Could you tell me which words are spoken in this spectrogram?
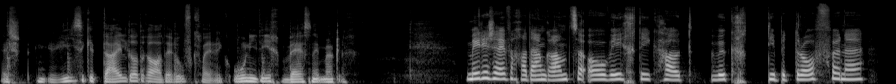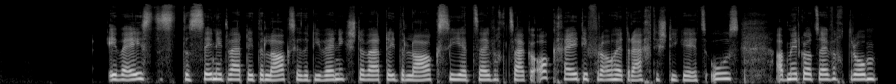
hast einen riesigen Teil daran, der Aufklärung. Ohne dich wäre es nicht möglich. Mir ist einfach an dem Ganzen auch wichtig, halt wirklich die Betroffenen ich weiss, dass, dass sie nicht in der Lage sind, oder die wenigsten werden in der Lage sein, jetzt einfach zu sagen, okay, die Frau hat recht, ich steige jetzt aus. Aber mir geht es einfach darum,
